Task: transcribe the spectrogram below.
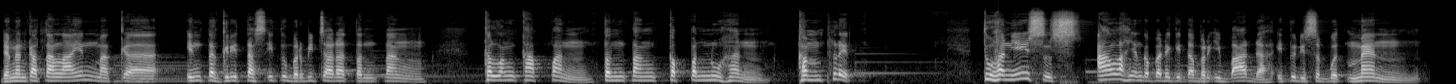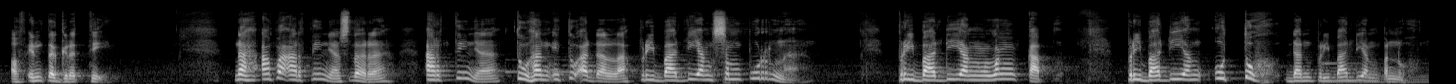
Dengan kata lain, maka integritas itu berbicara tentang kelengkapan, tentang kepenuhan, complete. Tuhan Yesus, Allah yang kepada kita beribadah, itu disebut man of integrity. Nah, apa artinya, saudara? Artinya, Tuhan itu adalah pribadi yang sempurna, pribadi yang lengkap, pribadi yang utuh dan pribadi yang penuh.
